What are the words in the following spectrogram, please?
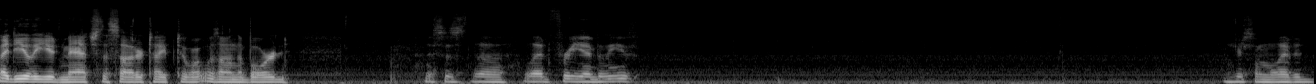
Ideally you'd match the solder type to what was on the board. This is the lead free I believe. Here's some leaded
